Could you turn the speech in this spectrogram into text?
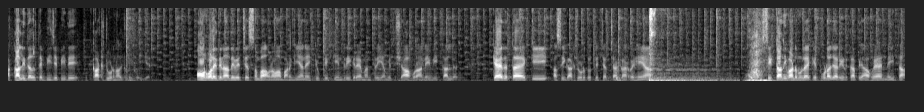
ਅਕਾਲੀ ਦਲ ਤੇ ਬੀਜੇਪੀ ਦੇ ਗੱਠਜੋੜ ਨਾਲ ਜੁੜੀ ਹੋਈ ਹੈ। ਆਉਣ ਵਾਲੇ ਦਿਨਾਂ ਦੇ ਵਿੱਚ ਸੰਭਾਵਨਾਵਾਂ ਬਣ ਗਈਆਂ ਨੇ ਕਿਉਂਕਿ ਕੇਂਦਰੀ ਗ੍ਰਹਿ ਮੰਤਰੀ ਅਮਿਤ ਸ਼ਾਹ ਹੋਰਾਂ ਨੇ ਵੀ ਕੱਲ ਕਹਿ ਦਿੱਤਾ ਹੈ ਕਿ ਅਸੀਂ ਗੱਠਜੋੜ ਦੇ ਉੱਤੇ ਚਰਚਾ ਕਰ ਰਹੇ ਹਾਂ। ਸੀਟਾਂ ਦੀ ਵੰਡ ਨੂੰ ਲੈ ਕੇ ਥੋੜਾ ਜਿਹਾ ਰੇੜਕਾ ਪਿਆ ਹੋਇਆ ਹੈ। ਨਹੀਂ ਤਾਂ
